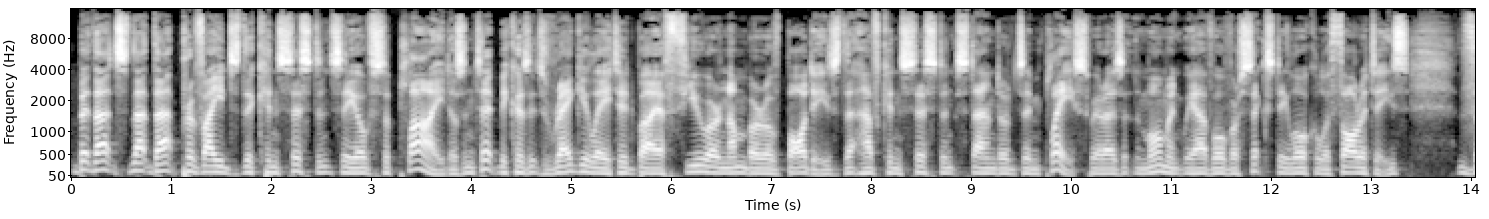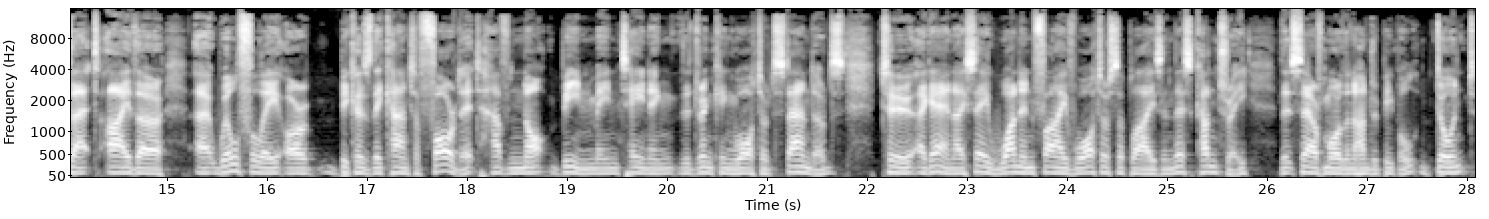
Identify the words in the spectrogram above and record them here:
But that's that that provides the consistency of supply, doesn't it? Because it's regulated by a fewer number of bodies that have consistent standards in place. Whereas at the moment we have over sixty local authorities that either uh, willfully or because they can't afford it have not been maintaining the drinking water standards to, again, I say one in five water supplies in this country that serve more than 100 people don't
